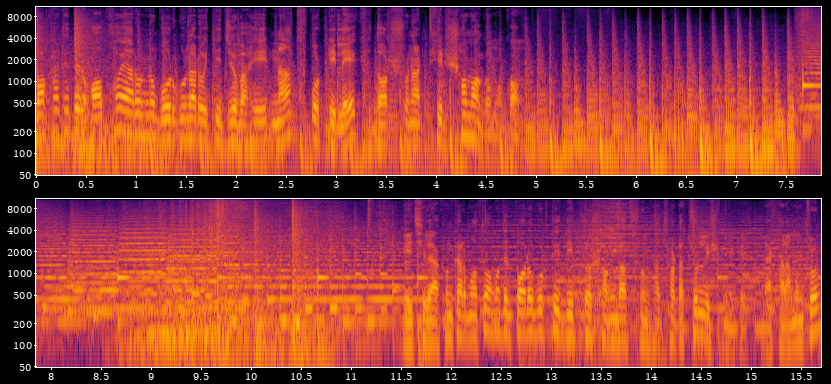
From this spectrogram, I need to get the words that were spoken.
বখাটেদের অভয়ারণ্য বরগুনার ঐতিহ্যবাহী নাথপট্টি লেক, দর্শনার্থীর সমাগম কম। এই ছিল এখনকার মতো, আমাদের পরবর্তী দীপ্ত সংবাদ সন্ধ্যা ছটা চল্লিশ মিনিটে। দেখার আমন্ত্রণ।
